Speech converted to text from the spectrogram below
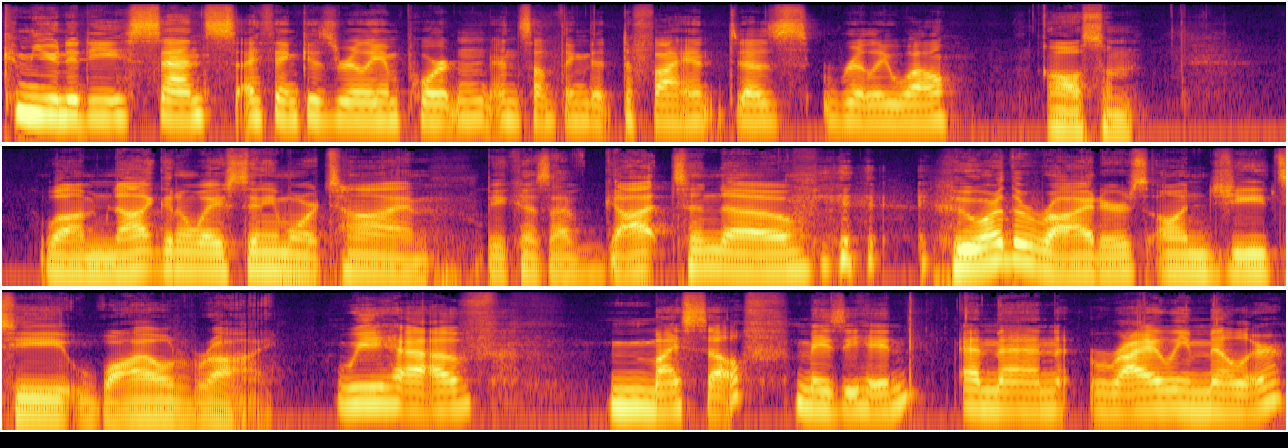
community sense I think is really important and something that Defiant does really well. Awesome. Well, I'm not going to waste any more time because I've got to know who are the riders on GT Wild Rye. We have myself, Mazie Hayden, and then Riley Miller,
